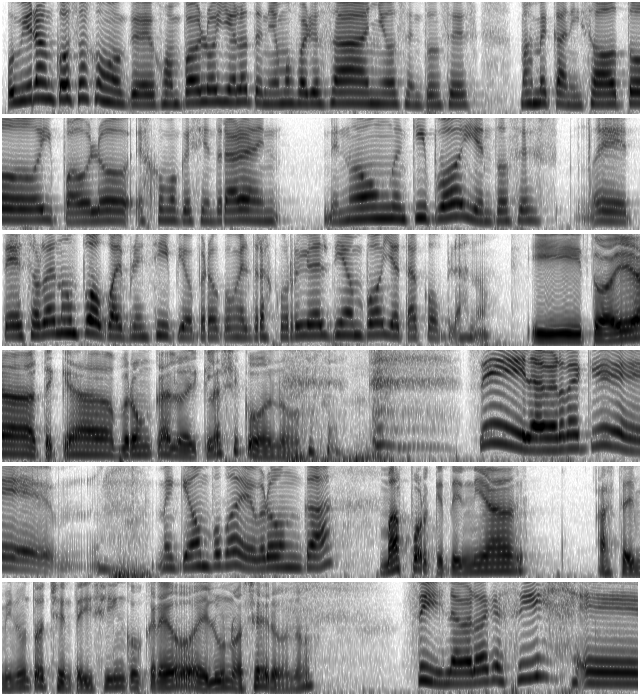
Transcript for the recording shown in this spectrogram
hubieran cosas como que Juan Pablo ya lo teníamos varios años, entonces más mecanizado todo y Pablo es como que si entrara de nuevo un equipo y entonces eh, te desordena un poco al principio, pero con el transcurrir del tiempo ya te acoplas, ¿no? ¿Y todavía te queda bronca lo del clásico o no? sí, la verdad que me queda un poco de bronca. Más porque tenía hasta el minuto 85, creo, el 1 a 0, ¿no? Sí, la verdad que sí. Eh,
